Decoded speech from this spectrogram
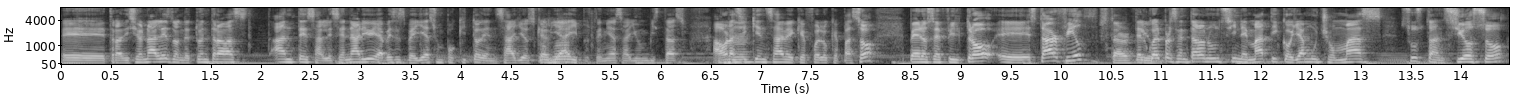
eh, tradicionales, donde tú entrabas antes al escenario y a veces veías un poquito de ensayos que había y pues tenías ahí un vistazo. Ahora sí quién sabe qué fue lo que pasó, pero se filtró eh, Starfield, Starfield, del cual presentaron un cinemático ya mucho más sustancioso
